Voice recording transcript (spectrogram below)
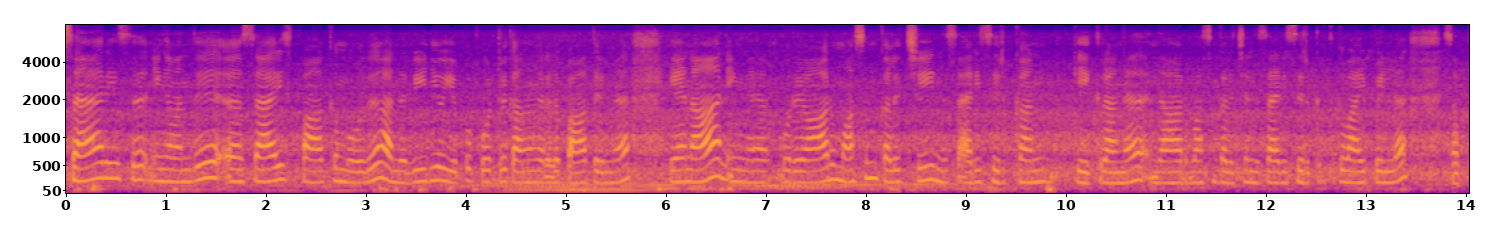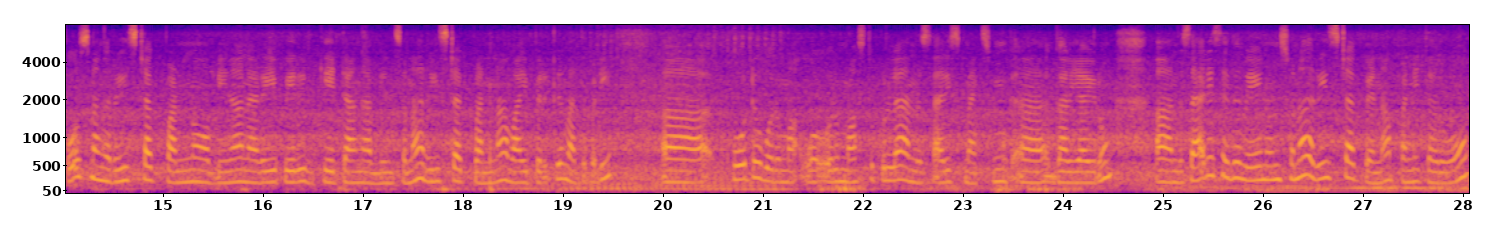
சாரீஸு நீங்கள் வந்து சாரீஸ் பார்க்கும்போது அந்த வீடியோ எப்போ போட்டிருக்காங்கங்கிறத பார்த்துருங்க. ஏன்னா நீங்கள் ஒரு ஆறு மாதம் கழித்து இந்த சாரீஸ் இருக்கான்னு கேட்குறாங்க இந்த ஆறு மாதம் கழித்து இந்த சாரீஸ் இருக்கிறதுக்கு வாய்ப்பு இல்லை. சப்போஸ் நாங்கள் ரீஸ்டாக் பண்ணோம் அப்படின்னா நிறைய பேர் கேட்டாங்க அப்படின்னு சொன்னால் ரீஸ்டாக் பண்ணால் வாய்ப்பு இருக்குது மற்றபடி போட்டு ஒரு மா ஒரு மாதத்துக்குள்ளே அந்த சாரீஸ் மேக்ஸிமம் காலியாயிரும். அந்த சாரீஸ் எதுவும் வேணும்னு சொன்னால் ரீஸ்டாக் வேணால் பண்ணி தருவோம்.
